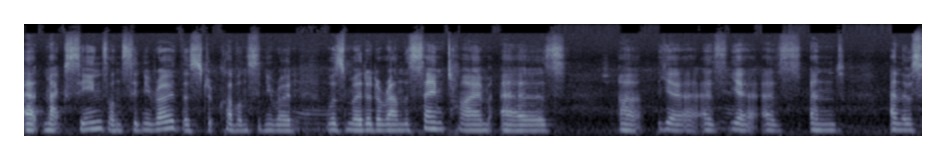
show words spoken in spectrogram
at Maxine's on Sydney Road, the strip club on Sydney Road, yeah. was murdered around the same time as, uh, yeah, as yeah. yeah, as and and there was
